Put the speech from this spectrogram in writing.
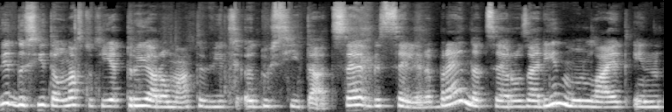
Від Дусіта у нас тут є три аромати від е, Дусіта. Це бестселери бренда, це Розарін, Moonlight in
